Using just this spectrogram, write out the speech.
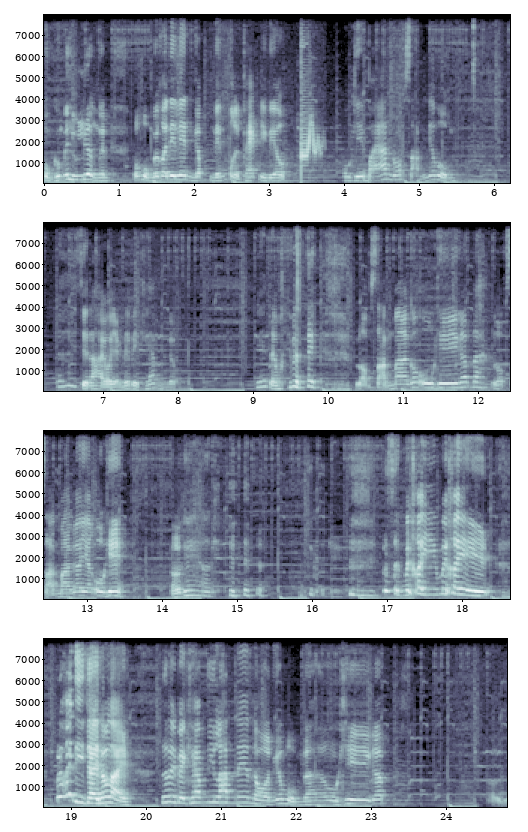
ผมก็ไม่รู้เรื่องเหมือนกันเพราะผมไม่ค่อยได้เล่นครับเน้นเปิดแพ็คอย่างเดียว โอเคไบอันล็อบสันครับผมเเสียดายว่าอยากได้เบคแคมครับเอ๊ะแต่ไม่เป็นไรรอบสันมาก็โอเคครับนะรอบสันมาก็ยังโอเคโอเคโอเครู้สึกไม่ค่อยไม่ค่อยไม่ค่อยดีใจเท่าไหร่ ถ้าได้ไปแคมป์นี่ลั่นแน่นอนครับผมนะ โอเคครับโอเค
